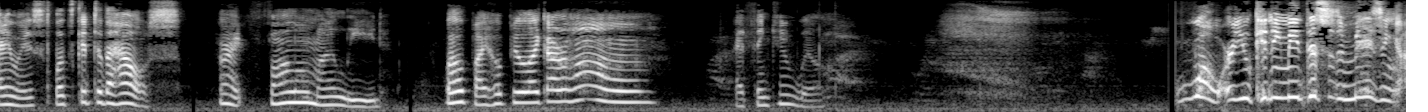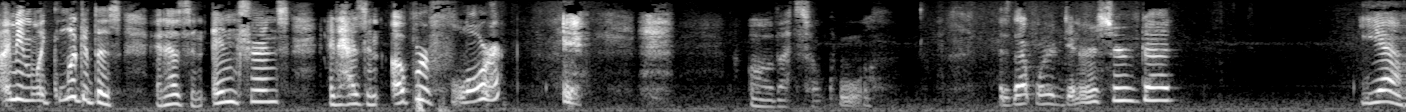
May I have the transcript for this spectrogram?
Anyways, let's get to the house. Alright, follow my lead. Well, I hope you like our home. I think you will. Whoa, are you kidding me? This is amazing. I mean, like, look at this. It has an entrance. It has an upper floor. Eh. Oh, that's so cool. Is that where dinner is served at? Yeah.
